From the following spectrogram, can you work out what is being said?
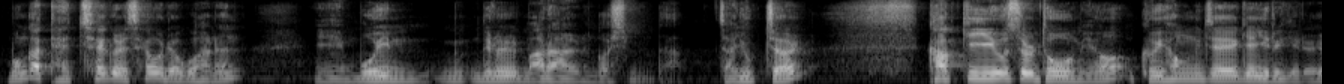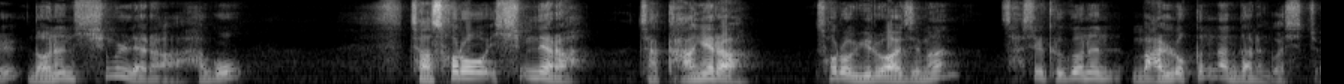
뭔가 대책을 세우려고 하는 모임들을 말하는 것입니다. 자, 6절. 각기 이웃을 도우며 그 형제에게 이르기를 너는 힘을 내라 하고 자 서로 힘내라 자 강해라 서로 위로하지만 사실 그거는 말로 끝난다는 것이죠.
